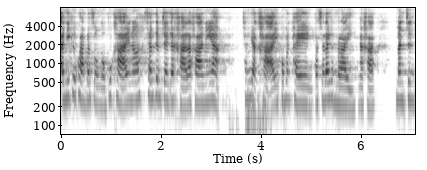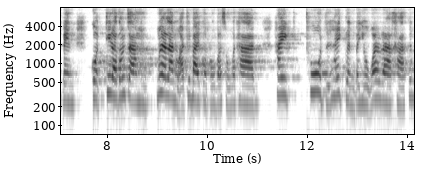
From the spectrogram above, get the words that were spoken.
อันนี้คือความประสงค์ของผู้ขายเนาะ ฉันเต็มใจจะขายราคาเนี้ย ฉันอยากขายเพราะมันแพงเพราะจะได้กำไรนะคะ มันจึงเป็นกฎที่เราต้องจำเมื่อเราหนูอธิบายกฎของอุปสงค์ประทาน ให้พูดหรือให้เกริ่นประโยคว่าราคาขึ้น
